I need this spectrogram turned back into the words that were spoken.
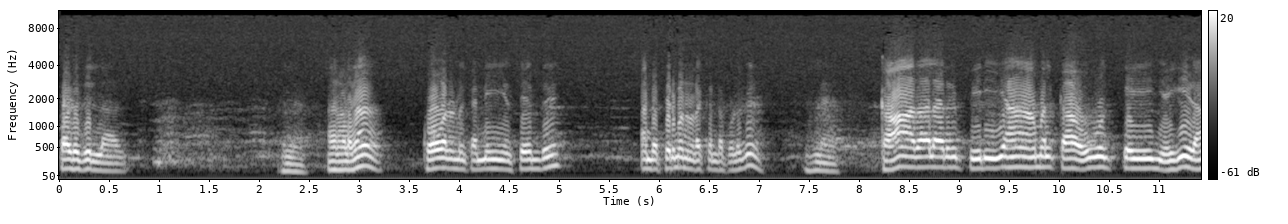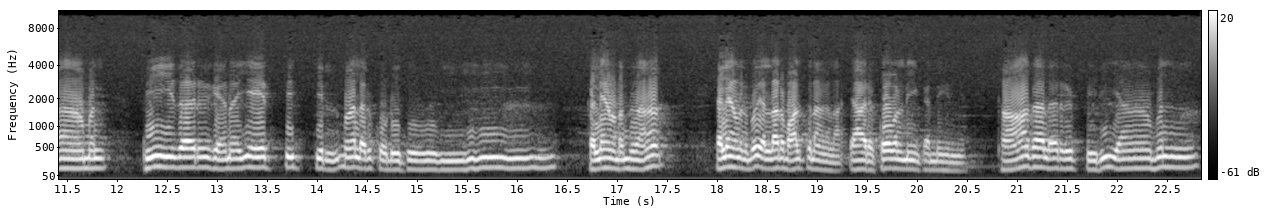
பழுதில்லாது. இல்ல? அதனாலதான் கோவலனும் கண்ணியும் சேர்ந்து அந்த திருமணம் நடக்கின்ற பொழுது இல்ல? காதலர் பிரியாமல் கவுக்கை நெகிழாமல் தீதருகென ஏத்தி மலர் கொடுதூவி கல்யாணம் நடந்துதான் கல்யாணம் நடந்தபோது எல்லாரும் வாழ்த்துனாங்களாம். யாரு? கோவல் நீ கண்ணகிரி காதலர் பிரியாமல்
